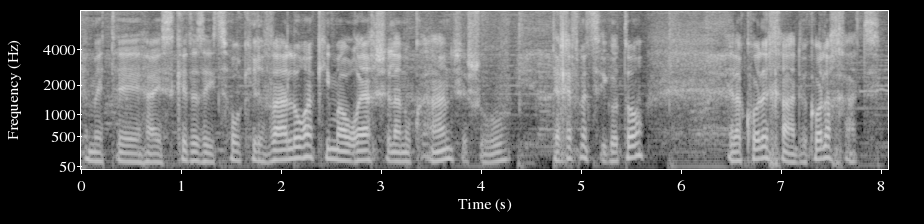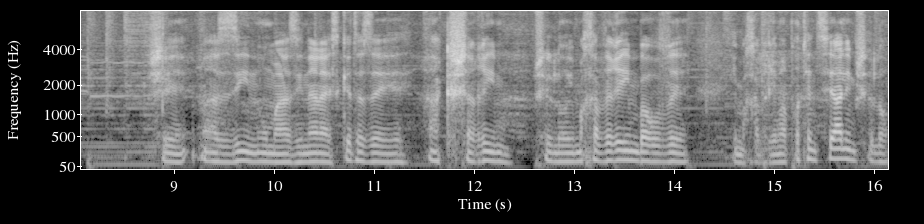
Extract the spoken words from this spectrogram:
באמת אה, ההסכת הזה ייצור קרבה לא רק עם האורח שלנו כאן, ששוב, תכף נציג אותו, אלא כל אחד וכל אחת שמאזין ומאזינה להסכת הזה, הקשרים שלו עם החברים בהווה, עם החברים הפוטנציאליים שלו,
